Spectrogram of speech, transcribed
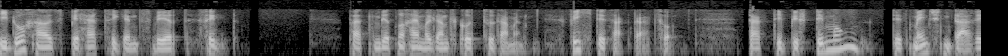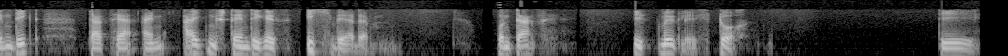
die durchaus beherzigenswert sind. Fassen wir es noch einmal ganz kurz zusammen. Fichte sagt also, dass die Bestimmung des Menschen darin liegt, dass er ein eigenständiges Ich werde. Und das ist möglich durch die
